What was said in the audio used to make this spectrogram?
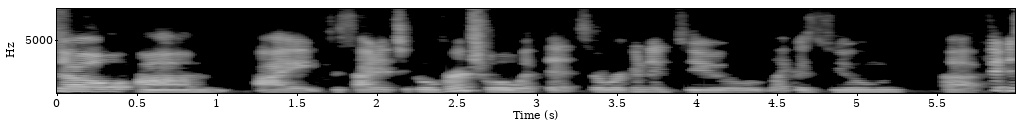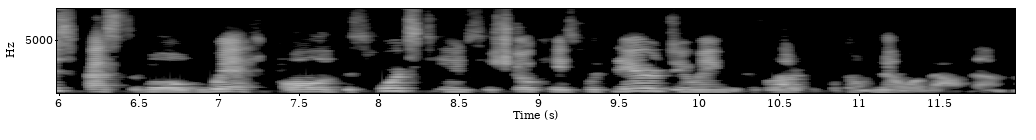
So um, I decided to go virtual with it. So we're going to do like a Zoom uh, fitness festival with all of the sports teams to showcase what they're doing because a lot of people don't know about them.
